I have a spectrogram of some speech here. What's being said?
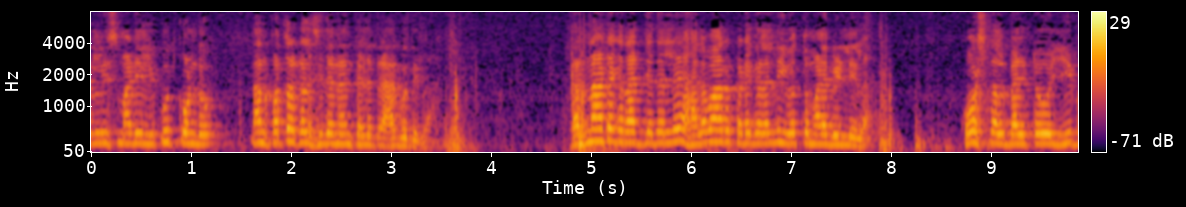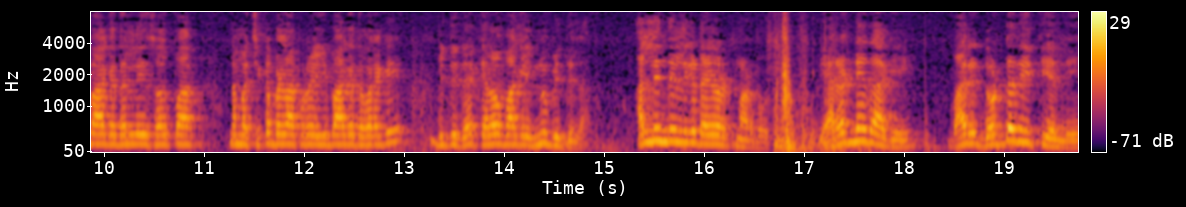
ರಿಲೀಸ್ ಮಾಡಿ ಇಲ್ಲಿ ಕೂತ್ಕೊಂಡು ನಾನು ಪತ್ರ ಕಳಿಸಿದ್ದೇನೆ ಅಂತ ಹೇಳಿದರೆ ಆಗೋದಿಲ್ಲ. ಕರ್ನಾಟಕ ರಾಜ್ಯದಲ್ಲೇ ಹಲವಾರು ಕಡೆಗಳಲ್ಲಿ ಇವತ್ತು ಮಳೆ ಬೀಳಲಿಲ್ಲ. ಕೋಸ್ಟಲ್ ಬೆಲ್ಟು ಈ ಭಾಗದಲ್ಲಿ ಸ್ವಲ್ಪ ನಮ್ಮ ಚಿಕ್ಕಬಳ್ಳಾಪುರ ಈ ಭಾಗದವರೆಗೆ ಬಿದ್ದಿದೆ, ಕೆಲವು ಭಾಗ ಇನ್ನೂ ಬಿದ್ದಿಲ್ಲ. ಅಲ್ಲಿಂದ ಇಲ್ಲಿಗೆ ಡೈವರ್ಟ್ ಮಾಡ್ಬೋದು. ಎರಡನೇದಾಗಿ ಭಾರಿ ದೊಡ್ಡ ರೀತಿಯಲ್ಲಿ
